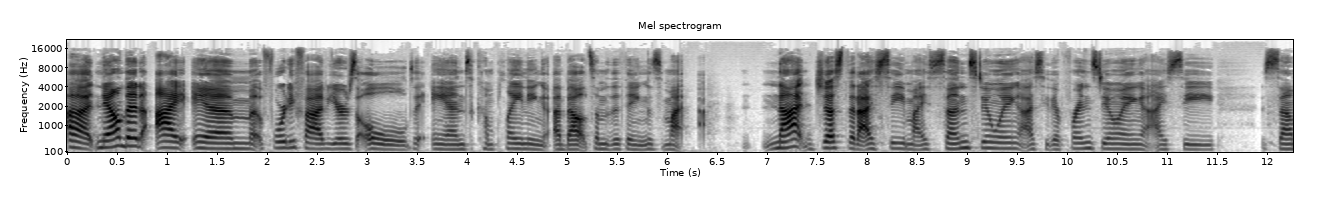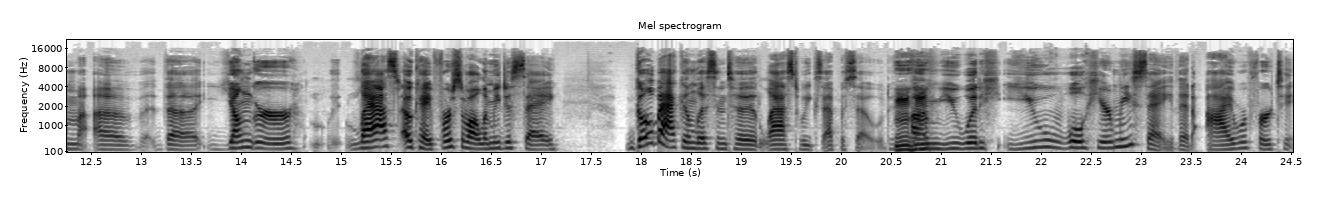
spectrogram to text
uh, now that I am 45 years old and complaining about some of the things my not just that I see my sons doing, I see their friends doing, I see some of the younger last okay, first of all, let me just say go back and listen to last week's episode. Um you would you will hear me say that I refer to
